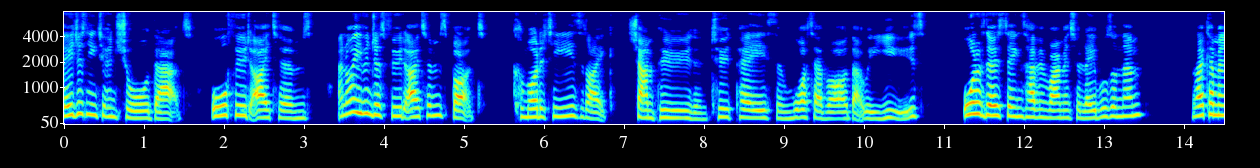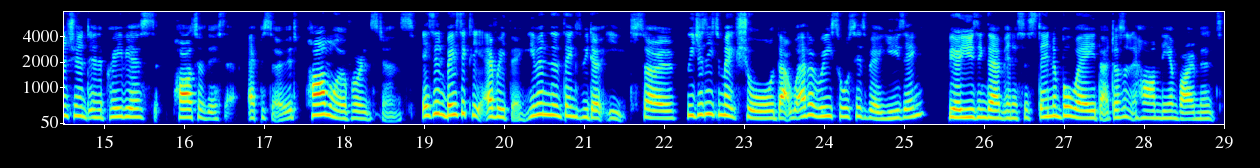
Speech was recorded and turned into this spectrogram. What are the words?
they just need to ensure that all food items, and not even just food items, but commodities like shampoos and toothpaste and whatever that we use, all of those things have environmental labels on them. Like I mentioned in the previous part of this episode, palm oil, for instance, is in basically everything, even the things we don't eat. So we just need to make sure that whatever resources we are using, we are using them in a sustainable way that doesn't harm the environment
